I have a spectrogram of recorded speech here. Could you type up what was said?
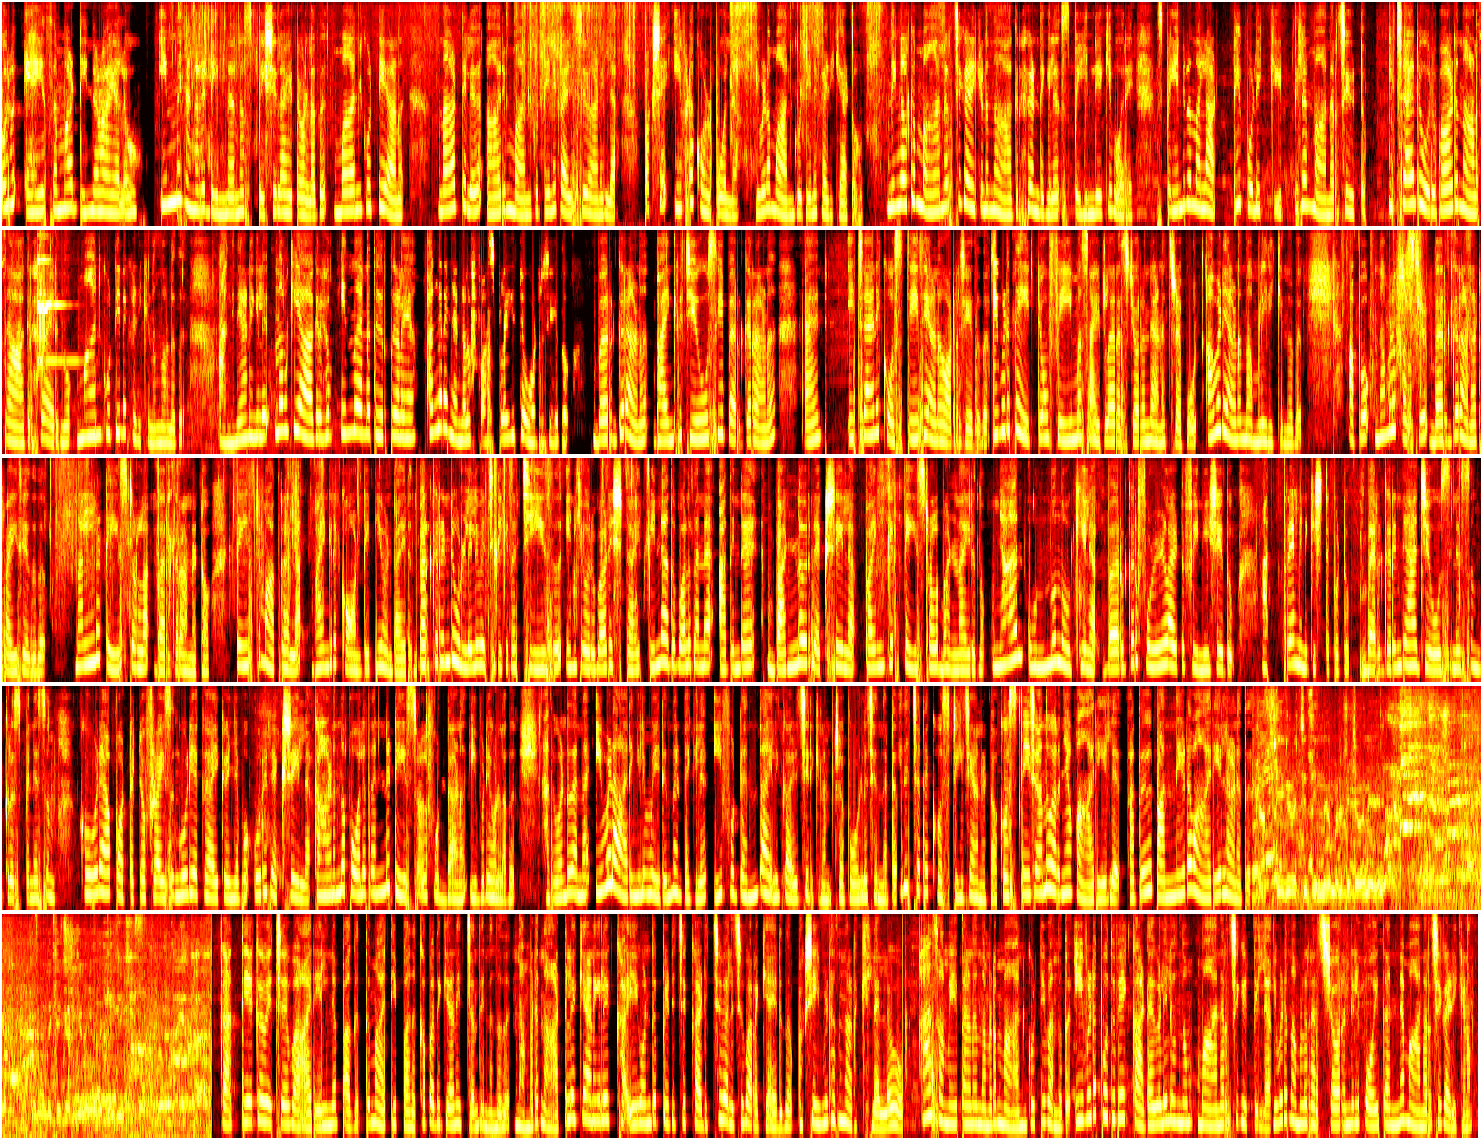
ഒരു A S M R dinner ആയാലോ? ഇന്ന് ഞങ്ങളുടെ ഡിന്നറിന് സ്പെഷ്യലായിട്ടുള്ളത് മാൻകുട്ടിയാണ്. നാട്ടിൽ ആരും മാൻകുട്ടീനെ കഴിച്ചു കാണില്ല. പക്ഷേ ഇവിടെ കുഴപ്പമില്ല. ഇവിടെ മാൻകുട്ടീനെ കഴിക്കാട്ടോ. നിങ്ങൾക്ക് മാനർച്ചി കഴിക്കണമെന്ന് ആഗ്രഹം ഉണ്ടെങ്കിൽ സ്പെയിനിലേക്ക് പോരെ. സ്പെയിനിൽ നല്ല അടിപൊളി കിട്ടിലൻ മാനർച്ചി കിട്ടും. ഇച്ചായന്റെ ഒരുപാട് നാളത്തെ ആഗ്രഹമായിരുന്നു മാൻകുട്ടീനെ കഴിക്കണം എന്നുള്ളത്. അങ്ങനെയാണെങ്കിൽ നമുക്ക് ഈ ആഗ്രഹം ഇന്ന് തന്നെ തീർത്ത് കളയാം. അങ്ങനെ ഞങ്ങൾ ഫസ്റ്റ് പ്ലേറ്റ് ഓർഡർ ചെയ്തു. ബർഗറാണ് ഭയങ്കര ജ്യൂസി ബർഗറാണ് ആൻഡ് ഇച്ചാനി കൊസ്റ്റീജയാണ് ഓർഡർ ചെയ്തത്. ഇവിടുത്തെ ഏറ്റവും ഫേമസ് ആയിട്ടുള്ള റെസ്റ്റോറന്റ് ആണ് ട്രെബോൾ അവിടെയാണ് നമ്മൾ ഇരിക്കുന്നത്. അപ്പോൾ നമ്മൾ ഫസ്റ്റ് ബർഗറാണ് ട്രൈ ചെയ്തത്. നല്ല ടേസ്റ്റുള്ള ബർഗറാണ് കേട്ടോ ടേസ്റ്റ് മാത്രമല്ല ഭയങ്കര ക്വാണ്ടിറ്റി ഉണ്ടായിരുന്നു. ബർഗറിന്റെ ഉള്ളിൽ വെച്ചിരിക്കുന്ന ചീസ് എനിക്ക് ഒരുപാട് ഇഷ്ടമായി പിന്നെ അതുപോലെ തന്നെ അതിന്റെ ബണ്ണ് ഒരു രക്ഷയില്ല. ഭയങ്കര ടേസ്റ്റുള്ള ബണ്ണായിരുന്നു ഞാൻ ഒന്നും നോക്കിയില്ല. ബർഗർ ഫുള്ളായിട്ട് ഫിനിഷ് ചെയ്തു. അത്രയും എനിക്ക് ഇഷ്ടപ്പെട്ടു ബർഗറിന്റെ ആ ജ്യൂസിനെസ്സും ക്രിസ്പിനെസ്സും കൂടെ ആ പൊട്ടറ്റോ ഫ്രൈസും കൂടിയൊക്കെ ആയിക്കഴിഞ്ഞപ്പോൾ ഒരു രക്ഷയില്ല. കാണുന്ന പോലെ തന്നെ ടേസ്റ്റുള്ള ഫുഡാണ് ഇവിടെ ഉള്ളത്. അതുകൊണ്ട് തന്നെ ഇവിടെ ആരെങ്കിലും വരുന്നുണ്ടെങ്കിൽ ഈ ഫുഡ് എന്തായാലും കഴിച്ചിരിക്കണം ട്രിബോളിൽ ചെന്നിട്ട്. ഇത് ഇച്ചത്തെ ആണ് കേട്ടോ കൊസ്റ്റേജ എന്ന് പറഞ്ഞാൽ വാരിയൽ അത് പന്നിയുടെ വാരിയലാണിത് വെച്ച് തിന്നാൻ പഠിപ്പിച്ചവന് അടിക്കണം ഒലക്കൊക്കെ കത്തിയൊക്കെ വെച്ച് വാരിയലിനെ പകുത്ത് മാറ്റി പതുക്കെ പതുക്കെയാണ് ഇച്ചൻ തിന്നുന്നത്. നമ്മുടെ നാട്ടിലൊക്കെ ആണെങ്കിൽ കൈ കൊണ്ട് പിടിച്ച് കടിച്ചു വലിച്ചു പറയ്ക്കായിരുന്നു പക്ഷെ ഇവിടെ അത് നടക്കില്ലല്ലോ. ആ സമയത്താണ് നമ്മുടെ മാൻകുട്ടി വന്നത്. ഇവിടെ പൊതുവെ കടകളിലൊന്നും മാനർച്ചി കിട്ടില്ല. ഇവിടെ നമ്മൾ റെസ്റ്റോറന്റിൽ പോയി തന്നെ മാനർച്ചി കഴിക്കണം.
